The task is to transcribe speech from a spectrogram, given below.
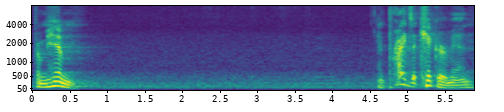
from him. And pride's a kicker, man.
